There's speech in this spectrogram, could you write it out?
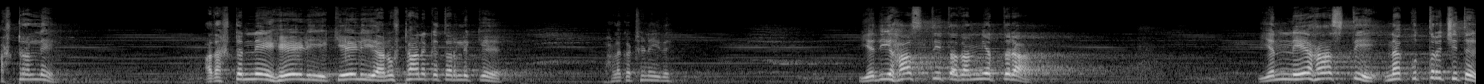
ಅಷ್ಟರಲ್ಲೇ ಅದಷ್ಟನ್ನೇ ಹೇಳಿ, ಕೇಳಿ ಅನುಷ್ಠಾನಕ್ಕೆ ತರಲಿಕ್ಕೆ ಬಹಳ ಕಠಿಣ ಇದೆ. ಯದಿ ಹಾಸ್ತಿ ತದನ್ಯತ್ರ ಎನ್ನೇಹಾಸ್ತಿ ನ ಕುತ್ರಚಿತ್,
